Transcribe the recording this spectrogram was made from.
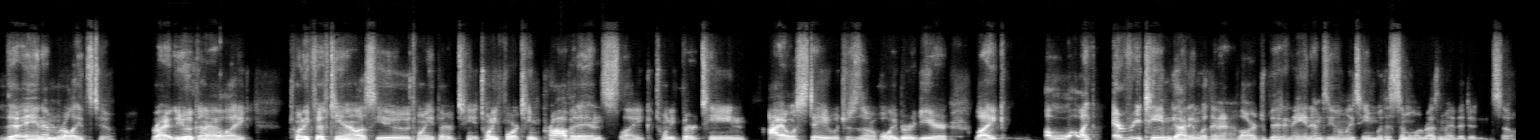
that A and M relates to, right? You're looking at like 2015 LSU, 2013, 2014 Providence, like 2013 Iowa State, which was the Hoiberg year, like. A lot, like every team got in with an at-large bid, and A&M's the only team with a similar resume that didn't. So,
